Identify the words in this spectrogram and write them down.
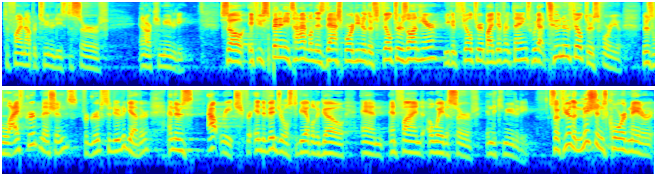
to find opportunities to serve in our community. So, if you've spent any time on this dashboard, you know there's filters on here. You can filter it by different things. We got two new filters for you. There's life group missions for groups to do together, and there's outreach for individuals to be able to go and, and find a way to serve in the community. So, if you're the missions coordinator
